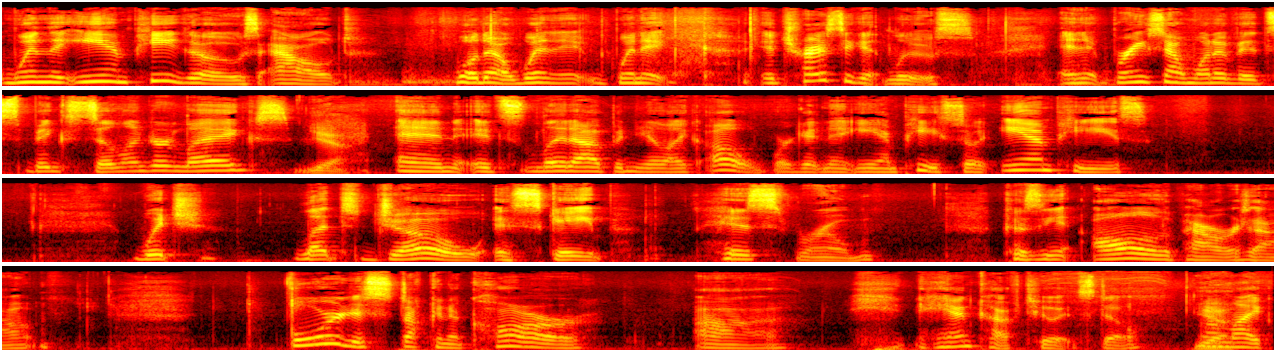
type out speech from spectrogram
when the emp goes out well no when it when it it tries to get loose and it brings down one of its big cylinder legs Yeah. and it's lit up and you're like oh we're getting an emp so it emps which lets joe escape his room because all of the power's out ford is stuck in a car uh handcuffed to it still Yeah. i'm like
